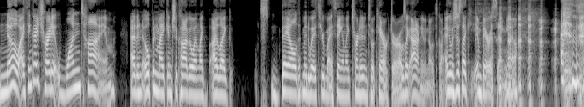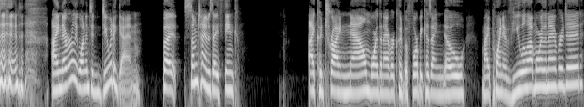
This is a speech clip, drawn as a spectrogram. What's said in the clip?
no i think i tried it one time at an open mic in Chicago and like I like bailed midway through my thing and like turned it into a character. I was like, I don't even know what's going. on. It was just like embarrassing, you know. and then I never really wanted to do it again. But sometimes I think I could try now more than I ever could before because I know my point of view a lot more than I ever did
